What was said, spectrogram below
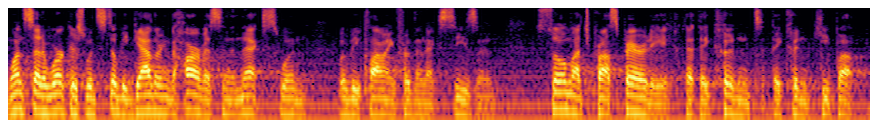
One set of workers would still be gathering the harvest, and the next one would be plowing for the next season. So much prosperity that they couldn't, they couldn't keep up.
